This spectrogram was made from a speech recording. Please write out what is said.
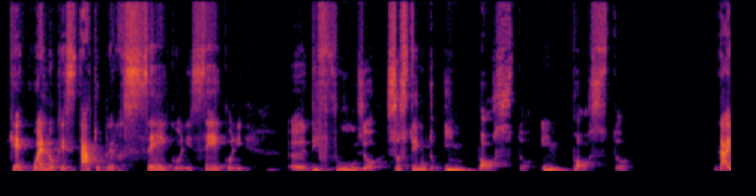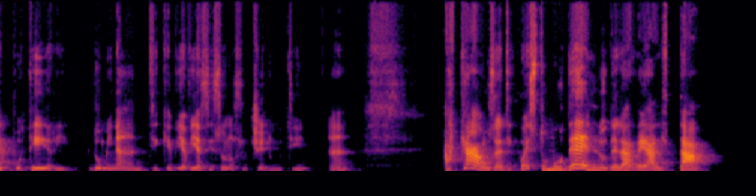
che è quello che è stato per secoli, secoli eh, diffuso, sostenuto, imposto, imposto dai poteri dominanti che via via si sono succeduti, eh? a causa di questo modello della realtà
